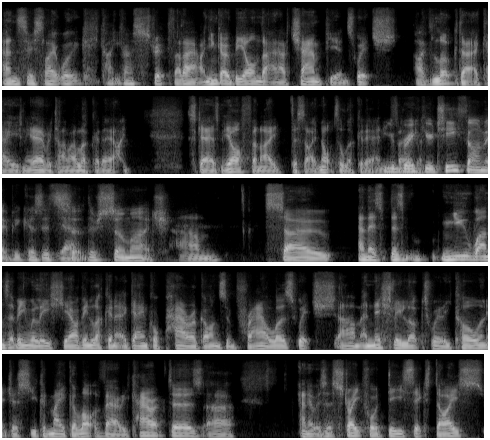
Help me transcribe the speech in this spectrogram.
and so it's like, well, you can't you kind of strip that out? And you can go beyond that and have champions, which I've looked at occasionally. Every time I look at it, it scares me off, and I decide not to look at it anymore. You further. break your teeth on it because it's yeah. so, there's so much. Um, so and there's there's new ones that have been released here. I've been looking at a game called Paragons and Prowlers, which um, initially looked really cool, and it just you could make a lot of varied characters. Uh, and it was a straightforward D6 dice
